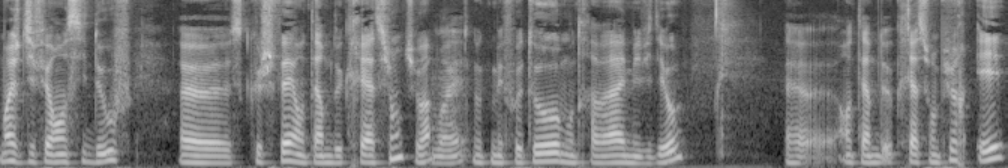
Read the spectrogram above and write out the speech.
moi, je différencie de ouf euh, ce que je fais en termes de création, tu vois. Ouais. Donc mes photos, mon travail, mes vidéos, en termes de création pure et,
